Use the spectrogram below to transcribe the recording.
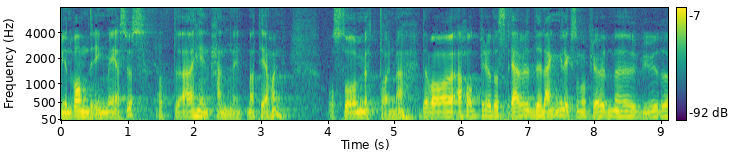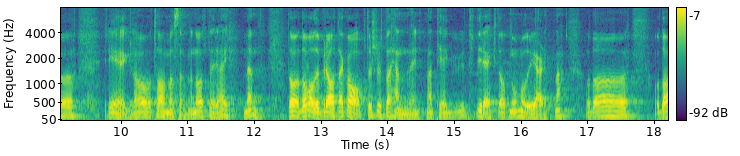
min, vandring med Jesus. At jeg henvendte meg til han. Og så møtte han meg. Var, jeg hadde prøvd å streve lenge liksom, og prøvd med bud og regler og ta med sammen og alt det her. Men da, da, var det bra at jeg ga opp til slutt og henvendte meg til Gud direkte. At nå må du hjelpe meg. Og da, og da,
